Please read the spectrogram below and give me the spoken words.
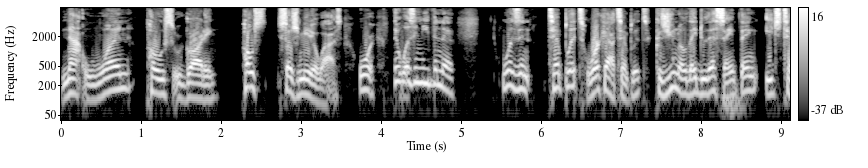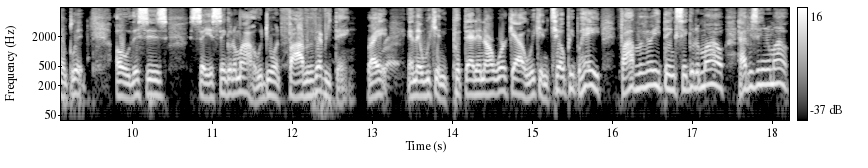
Not one post regarding post social media wise, or there wasn't even a wasn't templates, workout templates, because you know they do that same thing. Each template, oh, this is say a Cinco de Mayo. We're doing five of everything, right? Right. And then we can put that in our workout. We can tell people, hey, five of everything, Cinco de Mayo, happy Cinco de Mayo.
